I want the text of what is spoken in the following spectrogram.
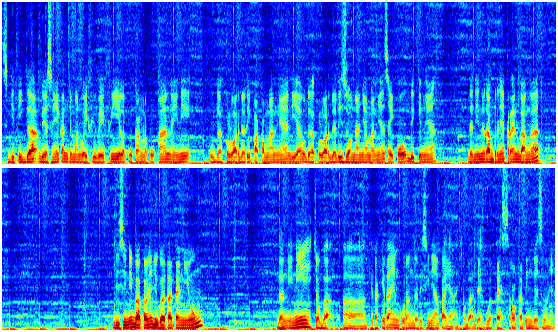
Segitiga biasanya kan cuman wavy-wavy lekukan-lekukan. Nah ini udah keluar dari pakemannya dia udah keluar dari zona nyamannya Seiko bikinnya. Dan ini rubbernya keren banget. Di sini bakalnya juga titanium dan ini coba eh, kira-kira uh, yang kurang dari sini apa ya? Coba deh gue tes rotating bezelnya.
